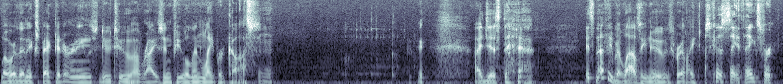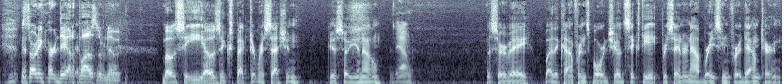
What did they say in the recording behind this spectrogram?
Lower than expected earnings due to a rise in fuel and labor costs. Hmm. I just, it's nothing but lousy news, really. I was going to say thanks for starting our day on a positive note. Most CEOs expect a recession, just so you know. Yeah. The survey by the conference board showed 68% are now bracing for a downturn.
